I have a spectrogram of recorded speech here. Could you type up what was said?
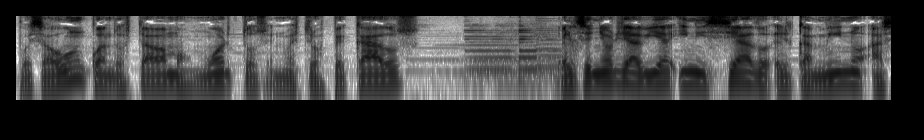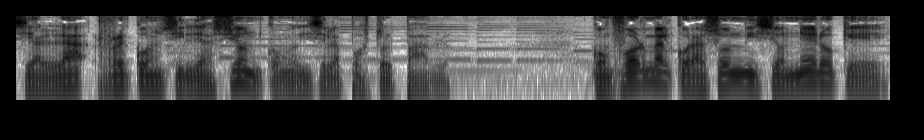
pues aun cuando estábamos muertos en nuestros pecados, el Señor ya había iniciado el camino hacia la reconciliación, como dice el apóstol Pablo. Conforme al corazón misionero que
